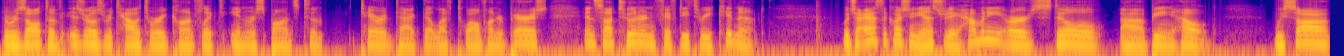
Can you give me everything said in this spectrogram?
the result of Israel's retaliatory conflict in response to terror attack that left 1,200 perished and saw 253 kidnapped. Which I asked the question yesterday: How many are still uh, being held? We saw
